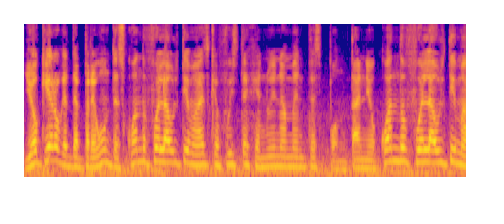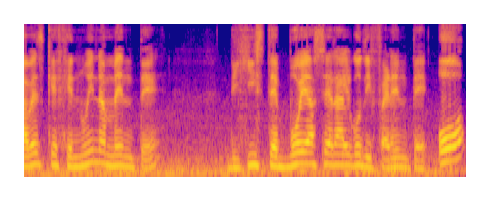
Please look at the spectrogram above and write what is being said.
Yo quiero que te preguntes, ¿cuándo fue la última vez que fuiste genuinamente espontáneo? ¿Cuándo fue la última vez que genuinamente dijiste voy a hacer algo diferente? O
